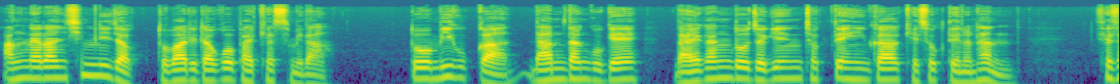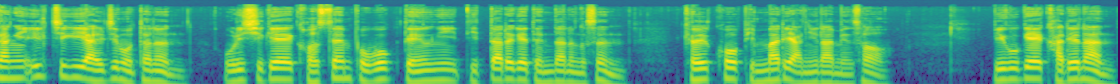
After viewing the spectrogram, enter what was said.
악랄한 심리적 도발이라고 밝혔습니다. 또 미국과 남당국의 날강도적인 적대행위가 계속되는 한 세상에 일찍이 알지 못하는 우리식의 거센 보복 대응이 뒤따르게 된다는 것은 결코 빈말이 아니라면서 미국의 가련한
